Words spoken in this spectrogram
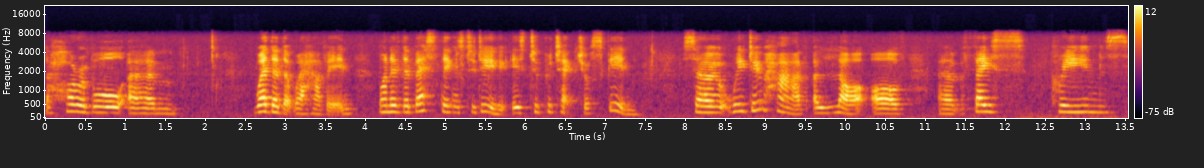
the horrible um, weather that we're having, one of the best things to do is to protect your skin. So we do have a lot of um, face creams,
